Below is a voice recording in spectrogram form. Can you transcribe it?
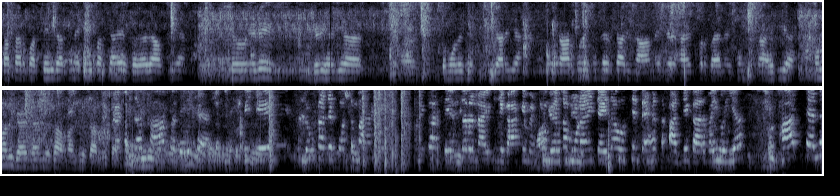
ਸੱਤ ਅੱਠ ਪਰਚੇ ਵੀ ਦਰਜ ਨੇ, ਕਈ ਪਰਚਿਆਂ ਦੇ ਸਜ਼ਾ ਜਾਪਦੀ ਹੈ। ਸੋ ਇਹਦੇ ਜਿਹੜੀ ਹੈਗੀ ਆ ਡਿਮੋਲੀਸ਼ਨ ਕੀਤੀ ਜਾ ਰਹੀ ਆ। ਤੇ ਕਾਰਪੋਰੇਸ਼ਨ ਦੇ ਅਧਿਕਾਰੀ ਨਾਲ ਨੇ, ਜਿਹੜੇ ਐਜ਼ ਪਰ ਵਾਇਲੇਸ਼ਨ ਜਿੱਦਾਂ ਹੈਗੀ ਆ, ਉਹਨਾਂ ਦੀ ਗਾਈਡਲਾਈਨ ਦੇ ਹਿਸਾਬ ਨਾਲ ਕੀ ਕਰ ਦਿੱਤਾ। ਸਾਫ਼ ਆਦੇਸ਼ ਹੈ ਵੀ ਜੇ ਲੋਕਾਂ ਦੇ ਪੁੱਤ ਮਾਰ ਘਰ ਦੇ ਅੰਦਰ ਲਾਈਟ ਜਗਾ ਕੇ ਬੈਠੋਗੇ ਤਾਂ ਹੋਣਾ ਨਹੀਂ ਚਾਹੀਦਾ। ਉਸੇ ਤਹਿਤ ਅੱਜ ਇਹ ਕਾਰਵਾਈ ਹੋਈ ਆ। ਹਰ 3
